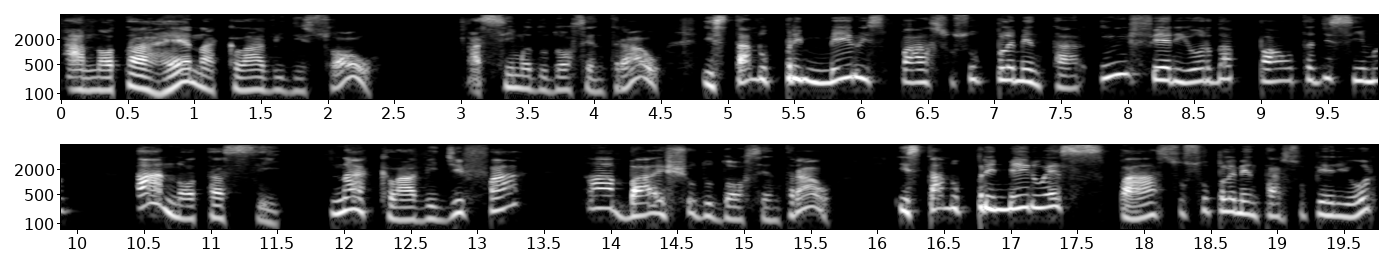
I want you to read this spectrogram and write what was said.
A nota Ré na clave de Sol acima do Dó central, está no primeiro espaço suplementar inferior da pauta de cima. A nota Si, na clave de Fá, abaixo do Dó central, está no primeiro espaço suplementar superior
